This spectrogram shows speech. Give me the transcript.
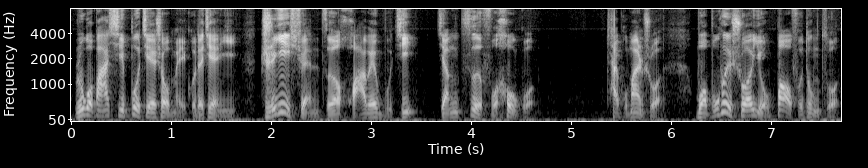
如果巴西不接受美国的建议，执意选择华为五 G，将自负后果。柴普曼说：“我不会说有报复动作，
